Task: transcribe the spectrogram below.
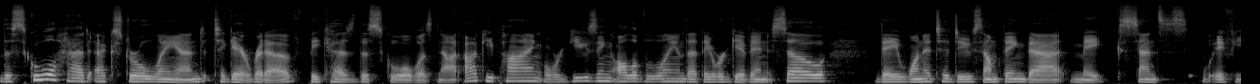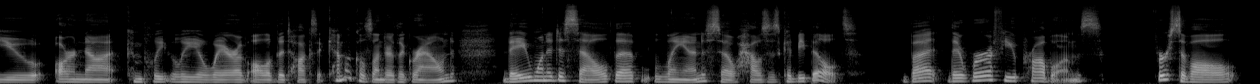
The school had extra land to get rid of because the school was not occupying or using all of the land that they were given, so they wanted to do something that makes sense if you are not completely aware of all of the toxic chemicals under the ground. They wanted to sell the land so houses could be built. But there were a few problems. First of all,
